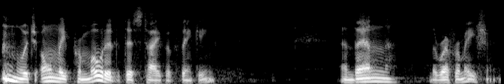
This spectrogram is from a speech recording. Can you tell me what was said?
which only promoted this type of thinking, and then the Reformation.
